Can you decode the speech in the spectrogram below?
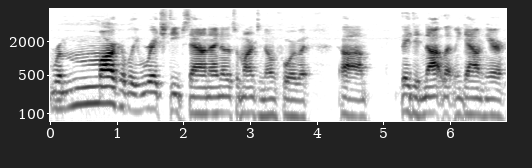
remarkably rich, deep sound. I know that's what Martin's known for, but um, they did not let me down here,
